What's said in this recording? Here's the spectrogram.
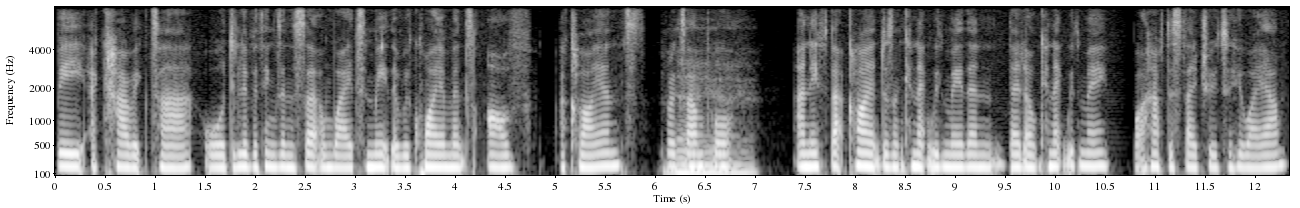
be a character or deliver things in a certain way to meet the requirements of a client, for Yeah, example. yeah, yeah. And if that client doesn't connect with me, then they don't connect with me. But I have to stay true to who I am.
